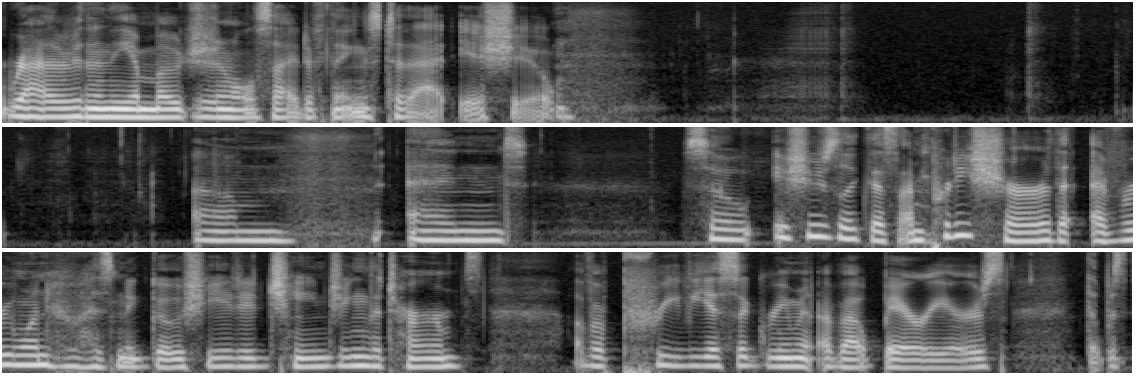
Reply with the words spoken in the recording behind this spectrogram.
rather than the emotional side of things to that issue. Um, and so, issues like this, I'm pretty sure that everyone who has negotiated changing the terms of a previous agreement about barriers that was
